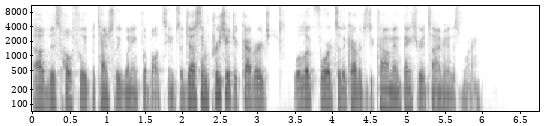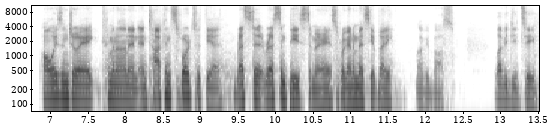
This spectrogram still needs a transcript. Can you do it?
of this hopefully potentially winning football team. So, Justin, appreciate your coverage. We'll look forward to the coverage to come. And thanks for your time here this morning. Always enjoy coming on and, and talking sports with you. Rest, rest in peace, Demaryius. We're going to miss you, buddy. Love you, boss. Love you, DT.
